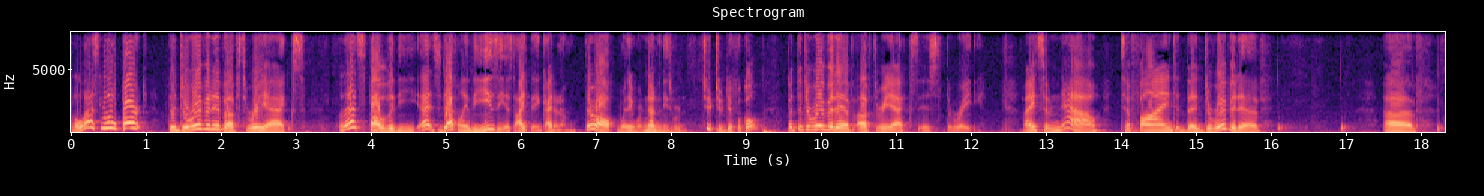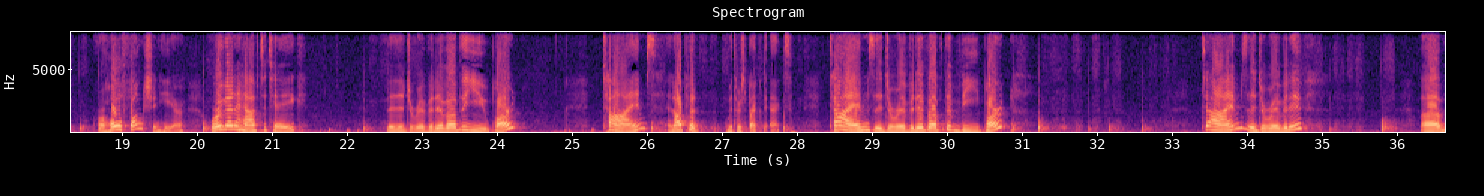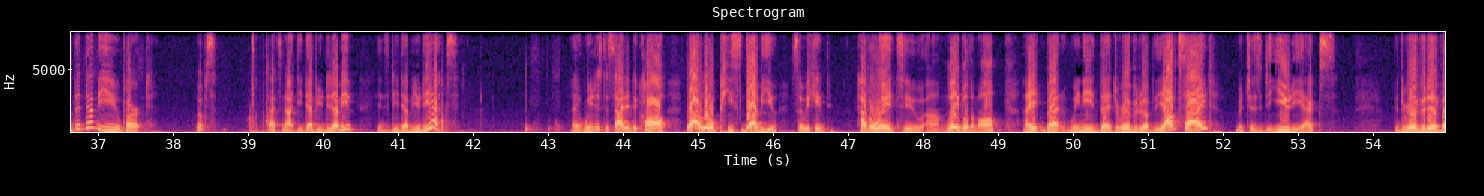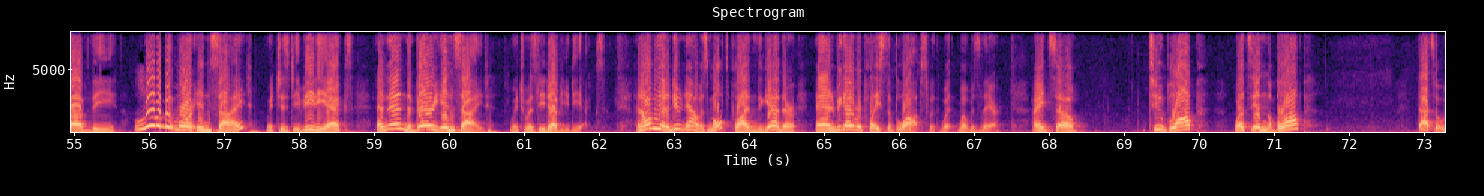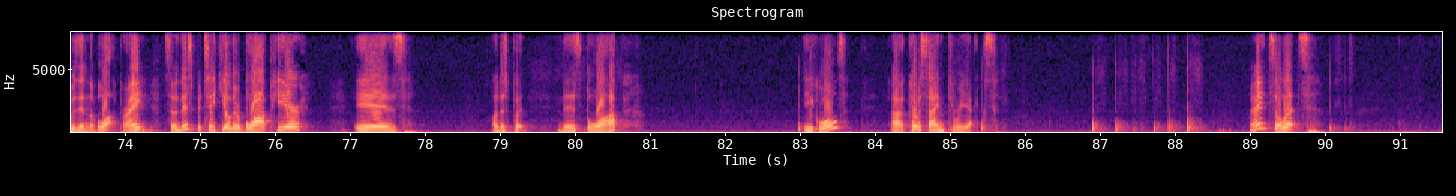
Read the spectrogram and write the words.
the last little part, the derivative of 3x. Well, that's probably the, that's definitely the easiest, I think. I don't know. They're all, well, they were, none of these were too, too difficult. But the derivative of 3x is 3. All right, so now to find the derivative of our whole function here, we're going to have to take the, the derivative of the u part times, and I'll put with respect to x, times the derivative of the v part times the derivative of the w part. Oops, that's not dw dw, it's dw dx. Right? We just decided to call that little piece w so we could have a way to um, label them all, right? But we need the derivative of the outside, which is du dx, the derivative of the little bit more inside, which is dv dx, and then the very inside, which was dw dx. And all we got to do now is multiply them together, and we got to replace the blops with what, what was there. All right, so 2 blop, what's in the blop? That's what was in the blop, right? So this particular blop here is, I'll just put this blop equals uh, cosine 3x. All right, so let's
